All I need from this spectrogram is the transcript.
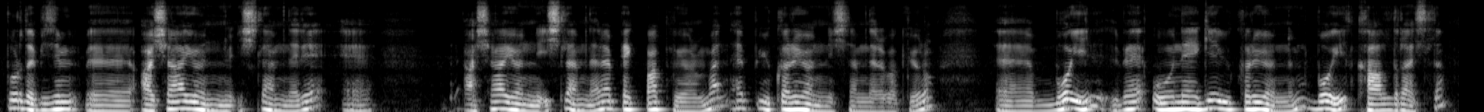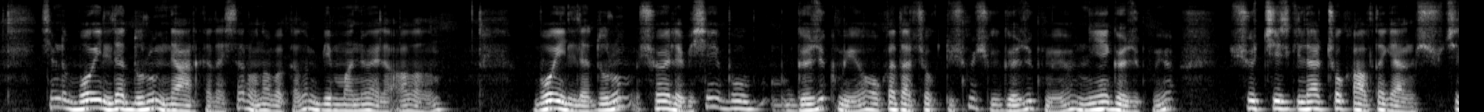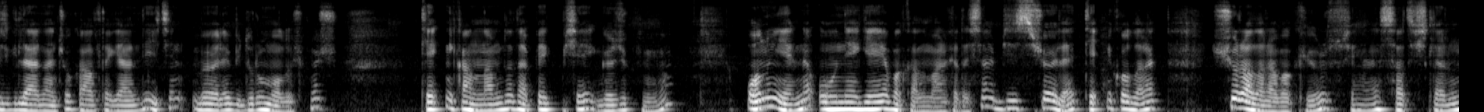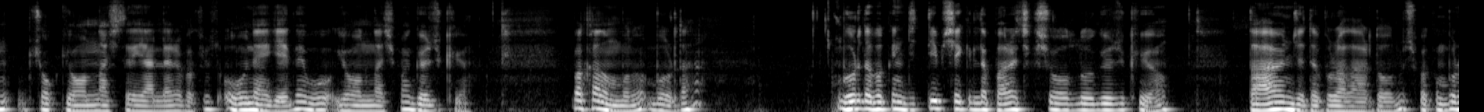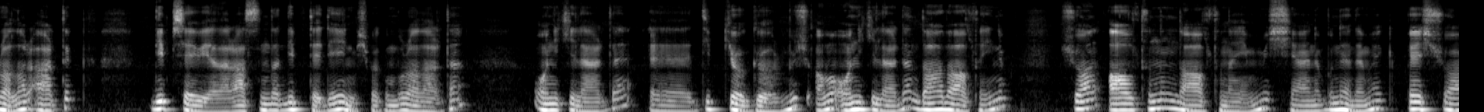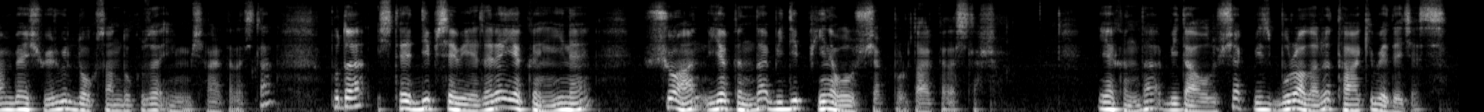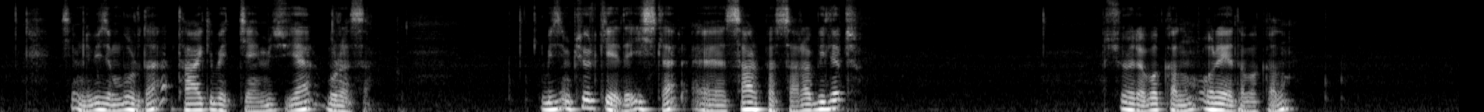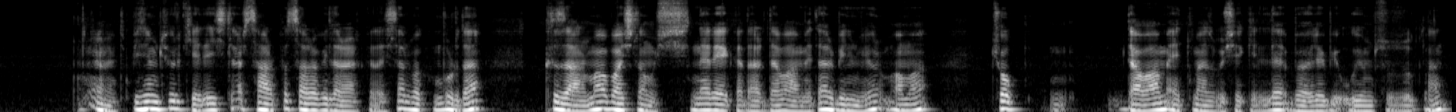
Burada bizim e, aşağı yönlü işlemleri e, aşağı yönlü işlemlere pek bakmıyorum ben. Hep yukarı yönlü işlemlere bakıyorum. E, Boil ve UNG yukarı yönlü. Boil kaldıraçlı. Şimdi Boil'de durum ne arkadaşlar? Ona bakalım. Bir manuele alalım. Boil'de durum şöyle bir şey. Bu gözükmüyor. O kadar çok düşmüş ki gözükmüyor. Niye gözükmüyor? Şu çizgiler çok alta gelmiş. Şu çizgilerden çok alta geldiği için böyle bir durum oluşmuş. Teknik anlamda da pek bir şey gözükmüyor. Onun yerine UNG'ye bakalım arkadaşlar. Biz şöyle teknik olarak şuralara bakıyoruz. Yani satışların çok yoğunlaştığı yerlere bakıyoruz. UNG'de bu yoğunlaşma gözüküyor. Bakalım bunu burada. Burada bakın ciddi bir şekilde para çıkışı olduğu gözüküyor. Daha önce de buralarda olmuş. Bakın buralar artık dip seviyeler. Aslında dip de değilmiş. Bakın buralarda 12'lerde e, dip görmüş ama 12'lerden daha da alta inip şu an altının da altına inmiş. Yani bu ne demek? 5 şu an 5,99'a inmiş arkadaşlar. Bu da işte dip seviyelere yakın. Yine şu an yakında bir dip yine oluşacak burada arkadaşlar. Yakında bir daha oluşacak. Biz buraları takip edeceğiz. Şimdi bizim burada takip edeceğimiz yer burası. Bizim Türkiye'de işler e, sarpa sarabilir. Şöyle bakalım. Oraya da bakalım. Evet. Bizim Türkiye'de işler sarpa sarabilir arkadaşlar. Bakın burada kızarma başlamış. Nereye kadar devam eder bilmiyorum ama çok devam etmez bu şekilde böyle bir uyumsuzlukla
